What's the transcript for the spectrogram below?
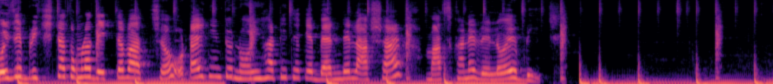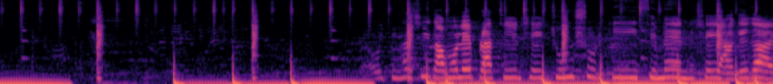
ওই যে ব্রিজটা তোমরা দেখতে পাচ্ছ, ওটাই কিন্তু নৈহাটি থেকে ব্যান্ডেল আসার মাঝখানে রেলওয়ে ব্রিজ ঐতিহাসিক আমলের প্রাচীন সেই চুন, সুরকি, সিমেন্ট, সেই আগেকার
